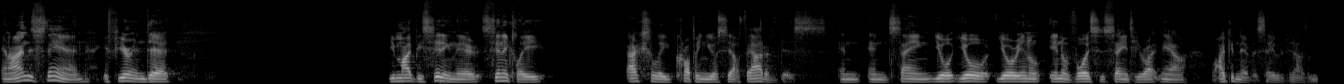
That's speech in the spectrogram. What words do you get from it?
And I understand if you're in debt, you might be sitting there cynically actually cropping yourself out of this and, and saying, your, your, your inner, inner voice is saying to you right now, well, I could never save $1,000.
